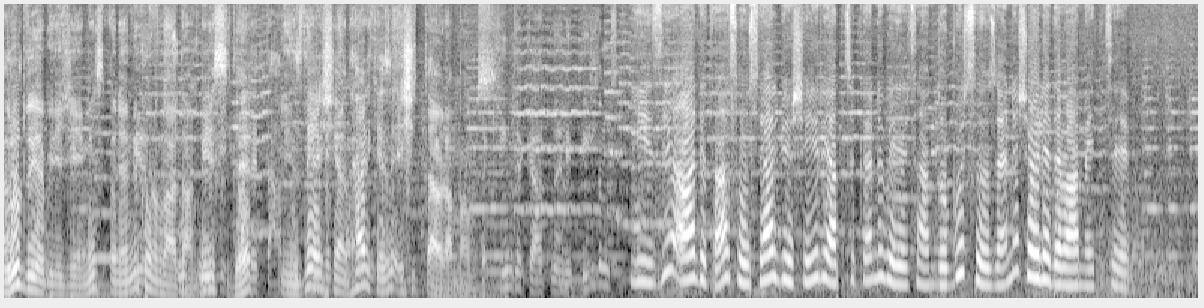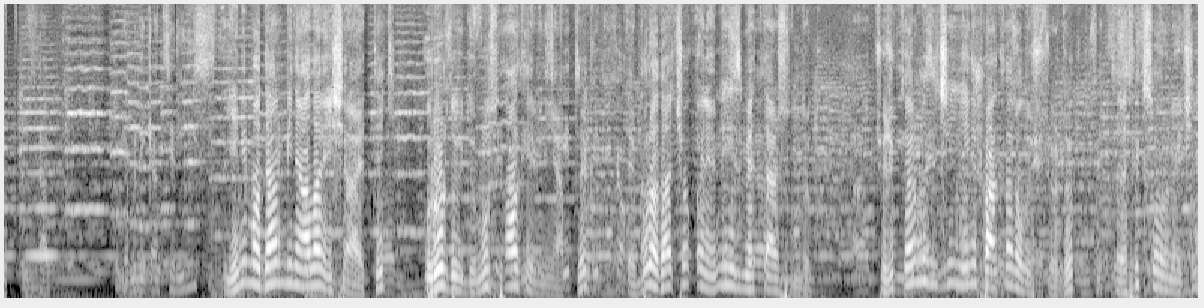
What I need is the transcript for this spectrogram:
Gurur duyabileceğimiz önemli konulardan birisi de Linz'de yaşayan herkese eşit davranmamız. Linz'i adeta sosyal bir şehir yaptıklarını belirten Dobuş sözlerine şöyle devam etti. Yeni modern binalar inşa ettik, gurur duyduğumuz halk evini yaptık ve burada çok önemli hizmetler sunduk. Çocuklarımız için yeni parklar oluşturduk, trafik sorunu için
